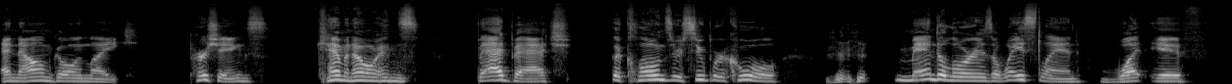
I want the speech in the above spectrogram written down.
And now I'm going like Pershings, Kaminoans, Bad Batch. The clones are super cool. Mandalore is a wasteland. What if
